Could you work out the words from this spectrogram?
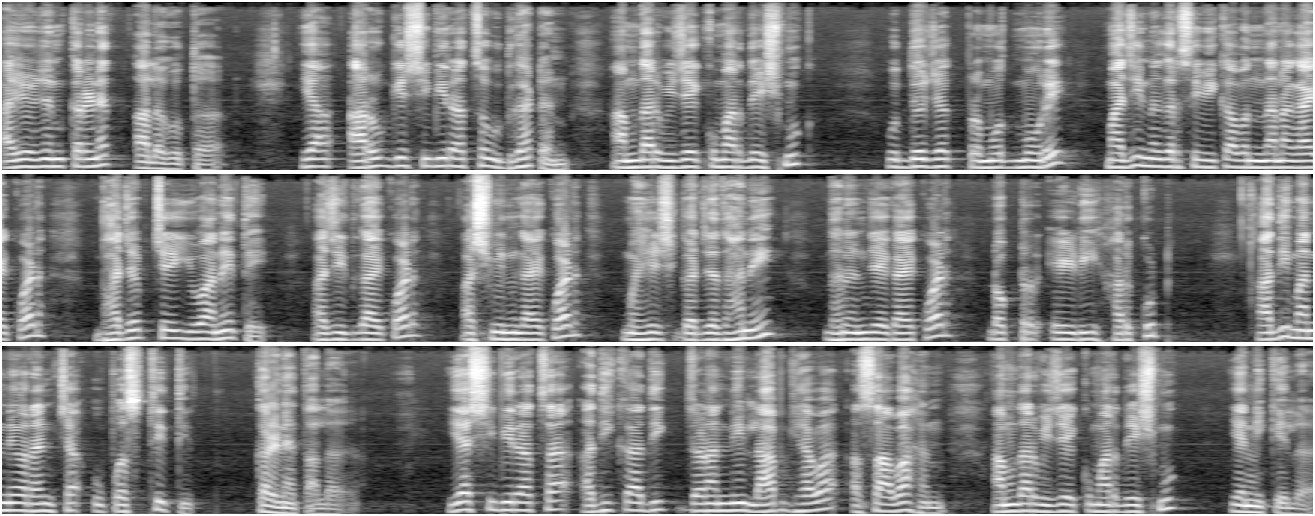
आयोजन करण्यात आलं होतं. या आरोग्य शिबिराचं उद्घाटन आमदार विजयकुमार देशमुख उद्योजक प्रमोद मोरे माजी नगरसेविका वंदना गायकवाड भाजपचे युवा नेते Ajit Gaikwad Ashwin Gaikwad Mahesh Gajdhane Dhananjay Gaikwad doctor A D Harkut आदी मान्यवरांच्या उपस्थितीत करण्यात आलं. या शिबिराचा अधिकाधिक जणांनी लाभ घ्यावा असं आवाहन आमदार विजयकुमार देशमुख यांनी केलं.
